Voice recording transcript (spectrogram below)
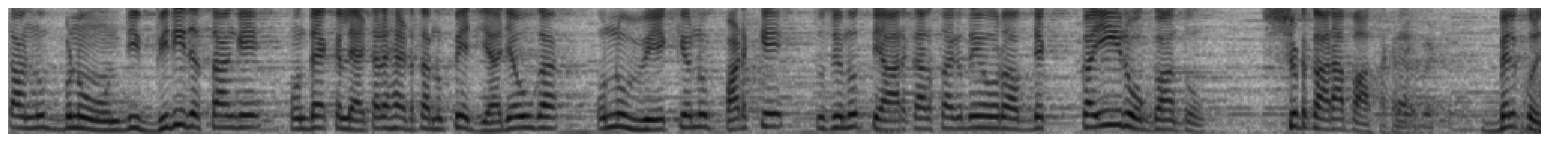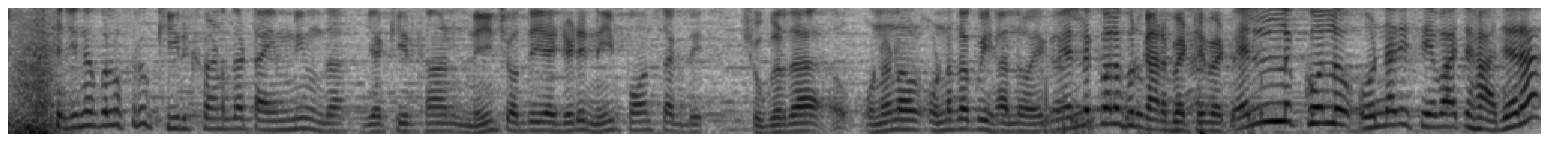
ਤੁਹਾਨੂੰ ਬਣਾਉਣ ਦੀ ਵਿਧੀ ਦੱਸਾਂਗੇ। ਉਹਦਾ ਇੱਕ ਲੈਟਰ ਹੈਡ ਤੁਹਾਨੂੰ ਭੇਜਿਆ ਜਾਊਗਾ। ਉਹਨੂੰ ਵੇਖ ਕੇ ਉਹਨੂੰ ਪੜ੍ਹ ਕੇ ਤੁਸੀਂ ਉਹਨੂੰ ਤਿਆਰ ਕਰ ਸਕਦੇ ਹੋ ਔਰ ਆਪਦੇ ਕਈ ਰੋਗਾਂ ਤੋਂ ਛੁਟਕਾਰਾ ਪਾ ਸਕਦੇ ਹੋ। ਬਿਲਕੁਲ ਜੀ। ਅੱਛਾ ਜਿਨ੍ਹਾਂ ਕੋਲ ਫਿਰ ਉਹ ਖੀਰ ਖਾਣ ਦਾ ਟਾਈਮ ਨਹੀਂ ਹੁੰਦਾ ਜਾਂ ਖੀਰ ਖਾਣ ਨਹੀਂ ਚਾਹੁੰਦੇ ਜਾਂ ਜਿਹੜੇ ਨਹੀਂ ਪਹੁੰਚ ਸਕਦੇ ਸ਼ੂਗਰ ਦਾ ਉਹਨਾਂ ਨਾਲ ਉਹਨਾਂ ਦਾ ਕੋਈ ਹੱਲ ਹੋਏਗਾ? ਬਿਲਕੁਲ ਫਰੂਕ- ਘਰ ਬੈਠੇ ਬੈਠੇ। ਬਿਲਕੁਲ ਉਹਨਾਂ ਦੀ ਸੇਵਾ 'ਚ ਹਾਜ਼ਰ ਆ।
